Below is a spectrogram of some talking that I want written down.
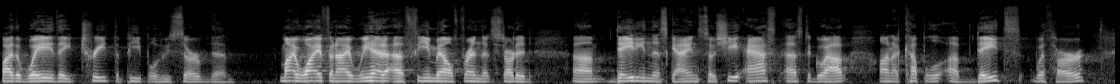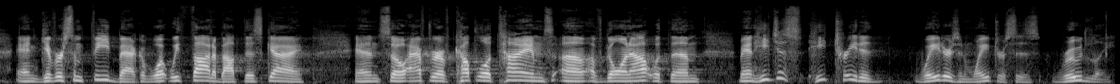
by the way they treat the people who serve them. My wife and I, we had a female friend that started um, dating this guy, and so she asked us to go out on a couple of dates with her and give her some feedback of what we thought about this guy. And so after a couple of times uh, of going out with them, man, he just he treated waiters and waitresses rudely.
